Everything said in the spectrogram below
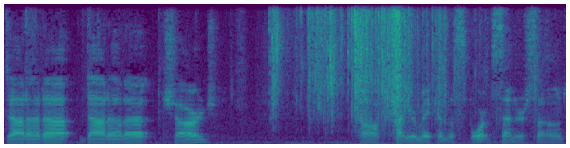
Da da da da da da. Charge. Oh, I thought you were making the Sports Center sound.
